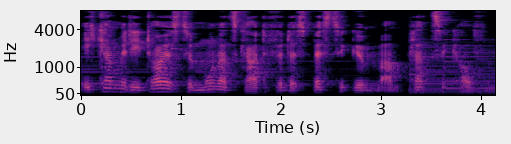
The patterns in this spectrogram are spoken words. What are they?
Ich kann mir die teuerste Monatskarte für das beste Gym am Platze kaufen.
